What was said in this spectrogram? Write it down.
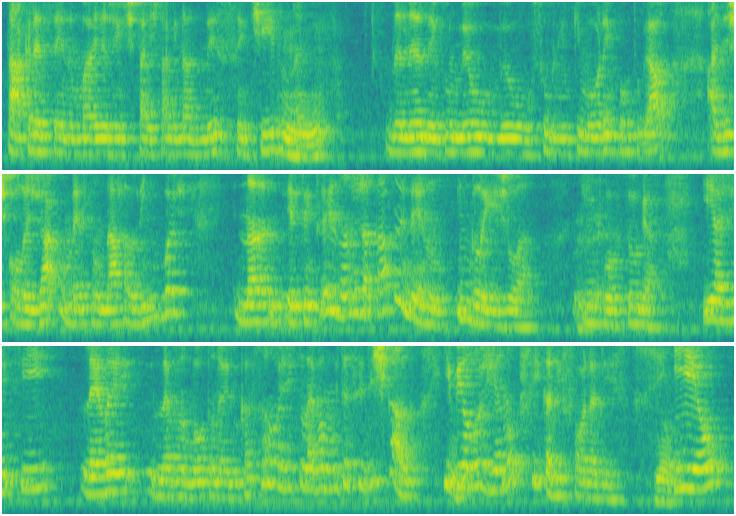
está crescendo, mas a gente está estagnado nesse sentido, né? uhum. né? Dando exemplo, meu meu sobrinho que mora em Portugal, as escolas já começam a dar línguas na, ele tem três anos já está aprendendo inglês lá pois em é. Portugal. E a gente leva, leva voltando à educação, a gente leva muito esse descaso. E uhum. biologia não fica de fora disso. Não. E eu,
